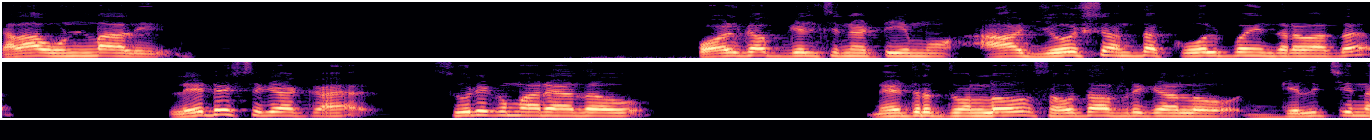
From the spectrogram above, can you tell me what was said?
ఎలా ఉండాలి? వరల్డ్ కప్ గెలిచిన టీము. ఆ జోష్ అంతా కోల్పోయిన తర్వాత లేటెస్ట్గా సూర్యకుమార్ యాదవ్ నేతృత్వంలో సౌత్ ఆఫ్రికాలో గెలిచిన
